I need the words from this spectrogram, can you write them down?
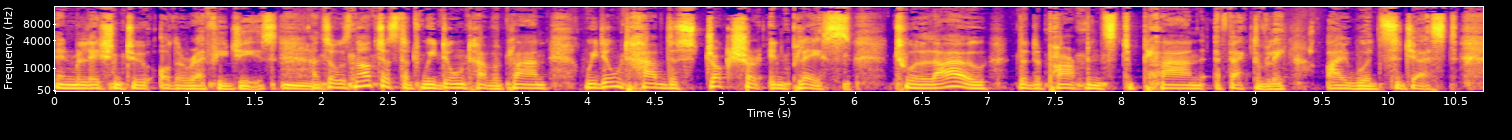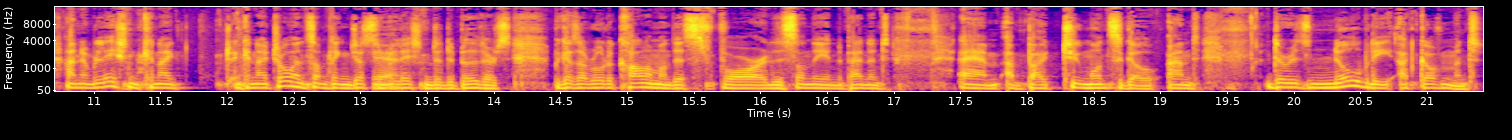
in relation to other refugees. Mm. And so it's not just that we don't have a plan, we don't have the structure in place to allow the departments to plan effectively, I would suggest. And in relation, can I can I throw in something just in yeah. relation to the builders? Because I wrote a column on this for the Sunday Independent um, about two months ago, and there is nobody at government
